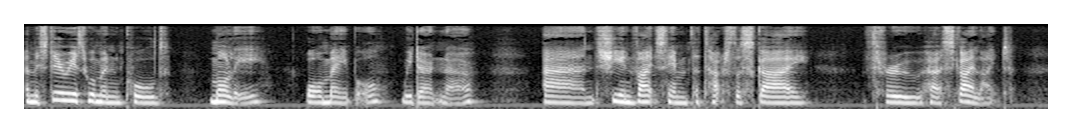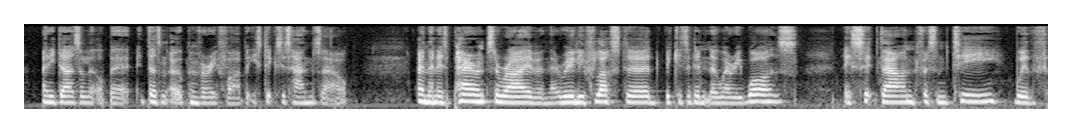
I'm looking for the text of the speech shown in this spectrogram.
a mysterious woman called Molly or Mabel, we don't know, and she invites him to touch the sky through her skylight. And he does a little bit. It doesn't open very far, but he sticks his hands out. And then his parents arrive and they're really flustered because they didn't know where he was. They sit down for some tea with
